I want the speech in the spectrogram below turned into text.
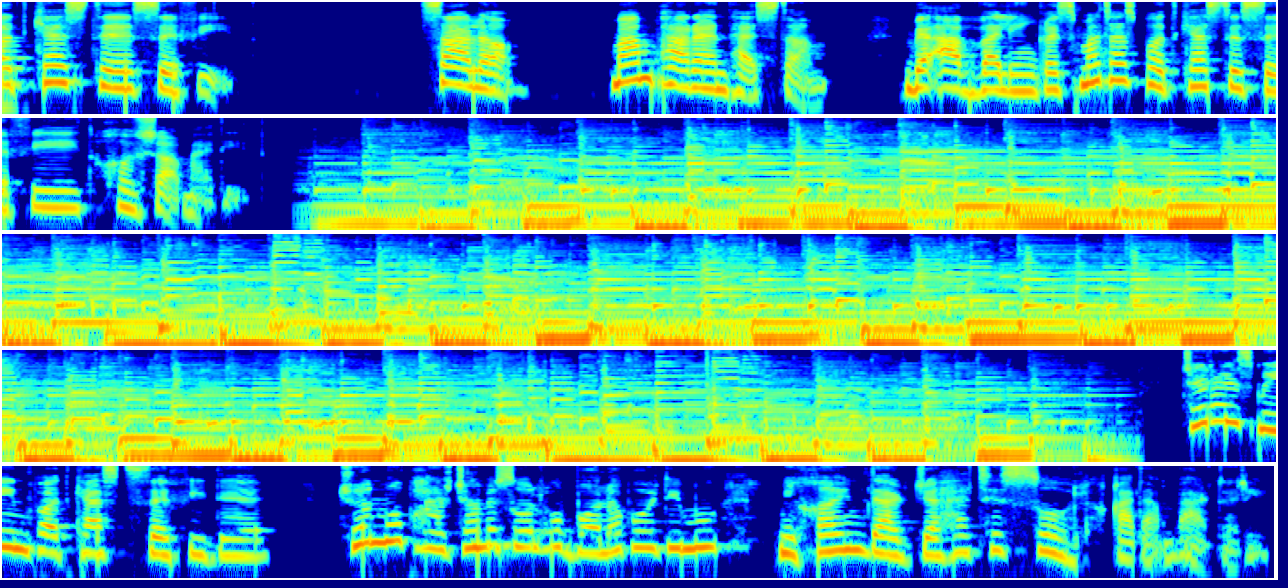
پادکست سفید. سلام من پرند هستم. به اولین قسمت از پادکست سفید خوش آمدید. چرا اسم این پادکست سفیده؟ چون ما پرچم صلح و بالا بردیم و می‌خوایم در جهت صلح قدم برداریم.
